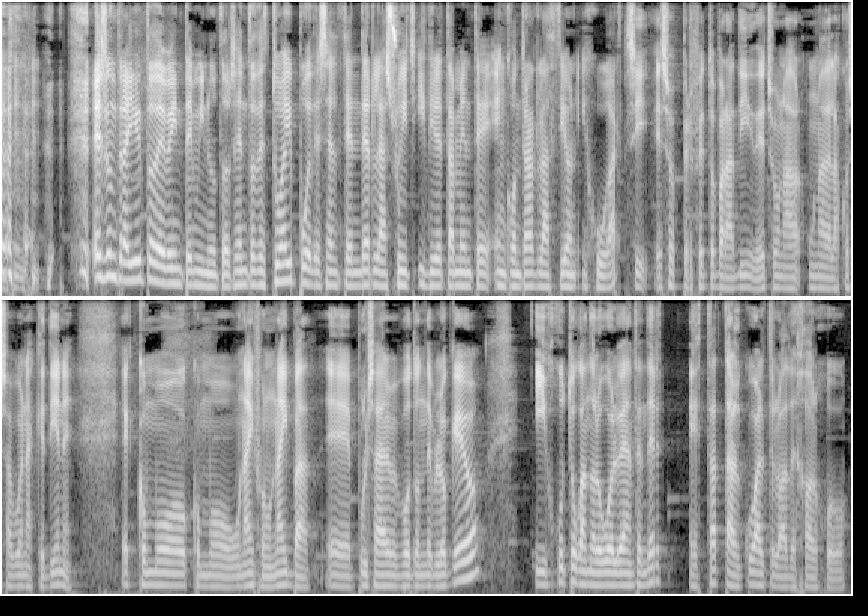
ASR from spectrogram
es un trayecto de 20 minutos. Entonces tú ahí puedes encender la Switch y directamente encontrar la acción y jugar. Sí, eso es perfecto para ti. De hecho, una, una de las cosas buenas que tiene es como, como un iPhone, un iPad. Eh, pulsa el botón de bloqueo y justo cuando lo vuelves a encender está tal cual te lo has dejado el juego.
